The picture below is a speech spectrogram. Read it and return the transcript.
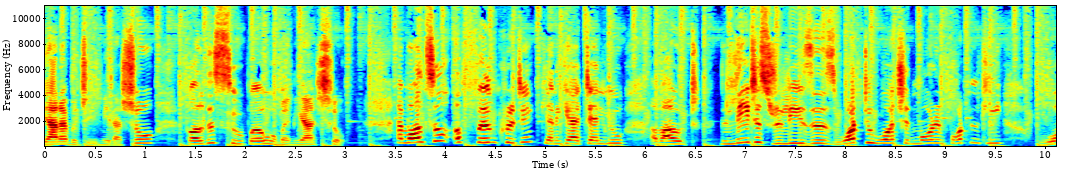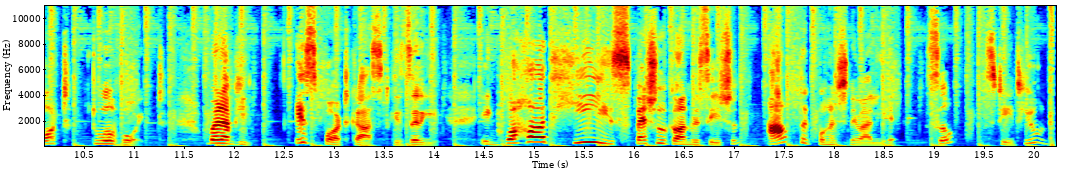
11 बजे मेरा show call the super Womania show I am also a film critic यानी कि I tell you about the latest releases what to watch and more importantly what to avoid but अभी, इस पॉडकास्ट के ज़रिए, एक बहुत ही स्पेशल कॉन्वर्सेशन आप तक पहुँचने वाली है। So stay tuned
